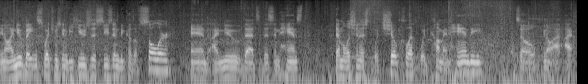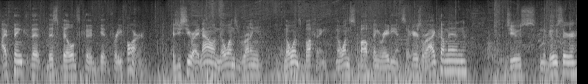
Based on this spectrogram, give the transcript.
You know, I knew bait and switch was going to be huge this season because of solar, and I knew that this enhanced demolitionist with chill clip would come in handy. So, you know, I, I, I think that this build could get pretty far. As you see right now, no one's running, no one's buffing. No one's buffing Radiant. So here's where I come in. Juice, Magooser.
